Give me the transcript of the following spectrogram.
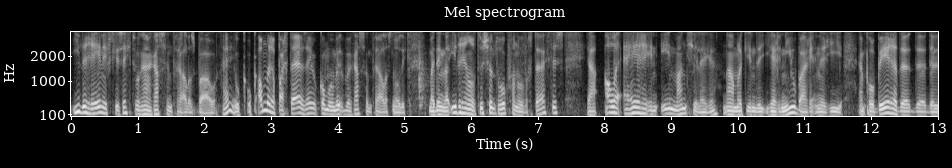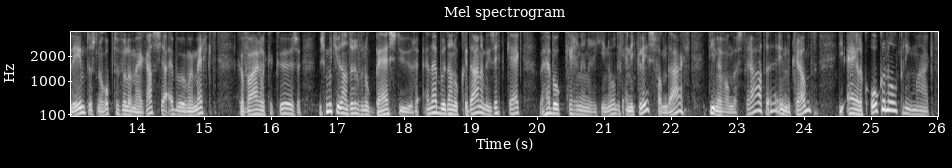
iedereen heeft gezegd, we gaan gascentrales bouwen. He, ook, ook, andere partijen zeggen, kom, we hebben gascentrales nodig. Maar ik denk dat iedereen ondertussen er ook van overtuigd is, ja, alle eieren in één mandje leggen, namelijk in de hernieuwbare energie, en proberen de, de, de leemtes nog op te vullen met gas, ja, hebben we gemerkt, gevaarlijke keuze. Dus moet je dan durven ook bijsturen. En dat hebben we dan ook gedaan, hebben gezegd, kijk, we hebben ook kernenergie nodig. En ik lees vandaag Tine van der Straten in de krant, die eigenlijk ook een opening maakt.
